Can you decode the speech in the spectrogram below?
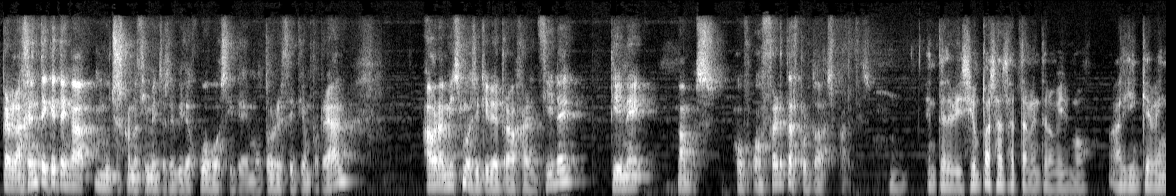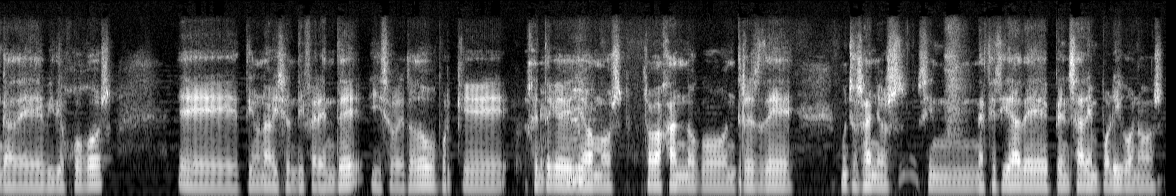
Pero la gente que tenga muchos conocimientos de videojuegos y de motores de tiempo real, ahora mismo si quiere trabajar en cine, tiene, vamos, ofertas por todas partes. En televisión pasa exactamente lo mismo. Alguien que venga de videojuegos eh, tiene una visión diferente y sobre todo porque gente que llevamos trabajando con 3D muchos años sin necesidad de pensar en polígonos,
